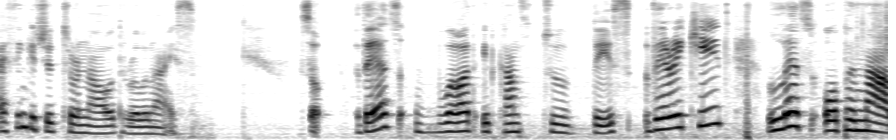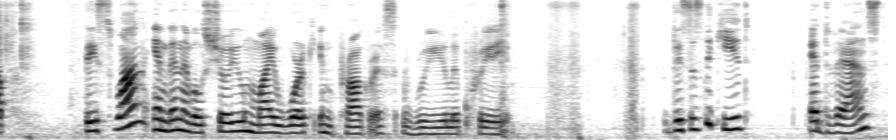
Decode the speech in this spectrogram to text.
I think it should turn out really nice. So, that's what it comes to this very kit. Let's open up this one and then I will show you my work in progress. Really pretty. This is the kit, advanced.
